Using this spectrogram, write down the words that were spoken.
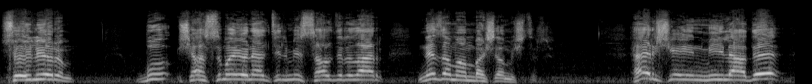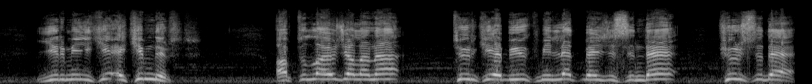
söylüyorum. Bu şahsıma yöneltilmiş saldırılar ne zaman başlamıştır? Her şeyin miladı 22 Ekim'dir. Abdullah Öcalan'a Türkiye Büyük Millet Meclisi'nde kürsüde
